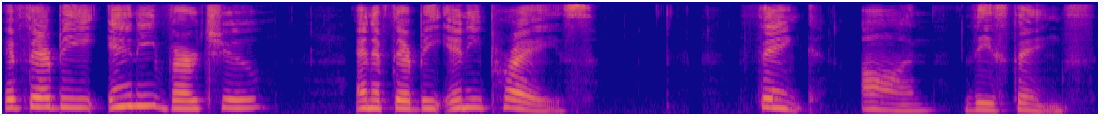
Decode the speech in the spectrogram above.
If there be any virtue, and if there be any praise, think on these things.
